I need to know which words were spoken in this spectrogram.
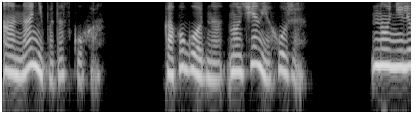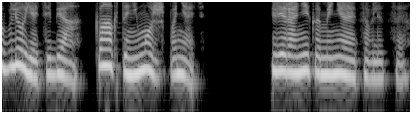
«Она не потаскуха». «Как угодно, но чем я хуже?» «Ну, не люблю я тебя. Как ты не можешь понять?» Вероника меняется в лице.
